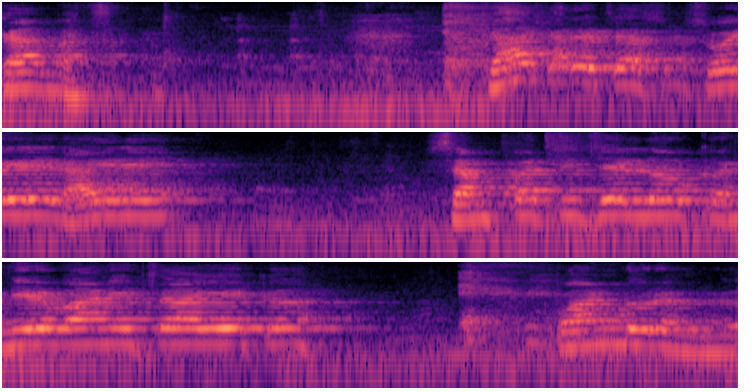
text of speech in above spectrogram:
कामाचा काय करायचे असं सोयरे धायरे संपत्तीचे लोक निर्वाणीचा एक पांडुरंग.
